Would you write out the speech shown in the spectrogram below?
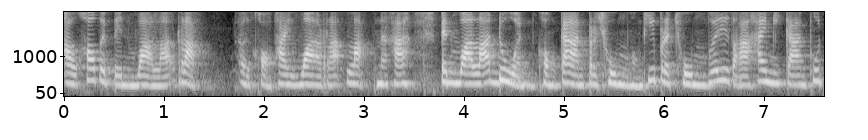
เอาเข้าไปเป็นวาระหลัก ขออภัยวาระหลักนะคะ เป็นวาระด่วนของการประชุมของที่ประชุม เพื่อที่จะให้มีการพูด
